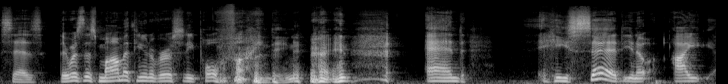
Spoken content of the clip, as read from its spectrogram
says there was this Monmouth University poll finding, right? And he said, you know, I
